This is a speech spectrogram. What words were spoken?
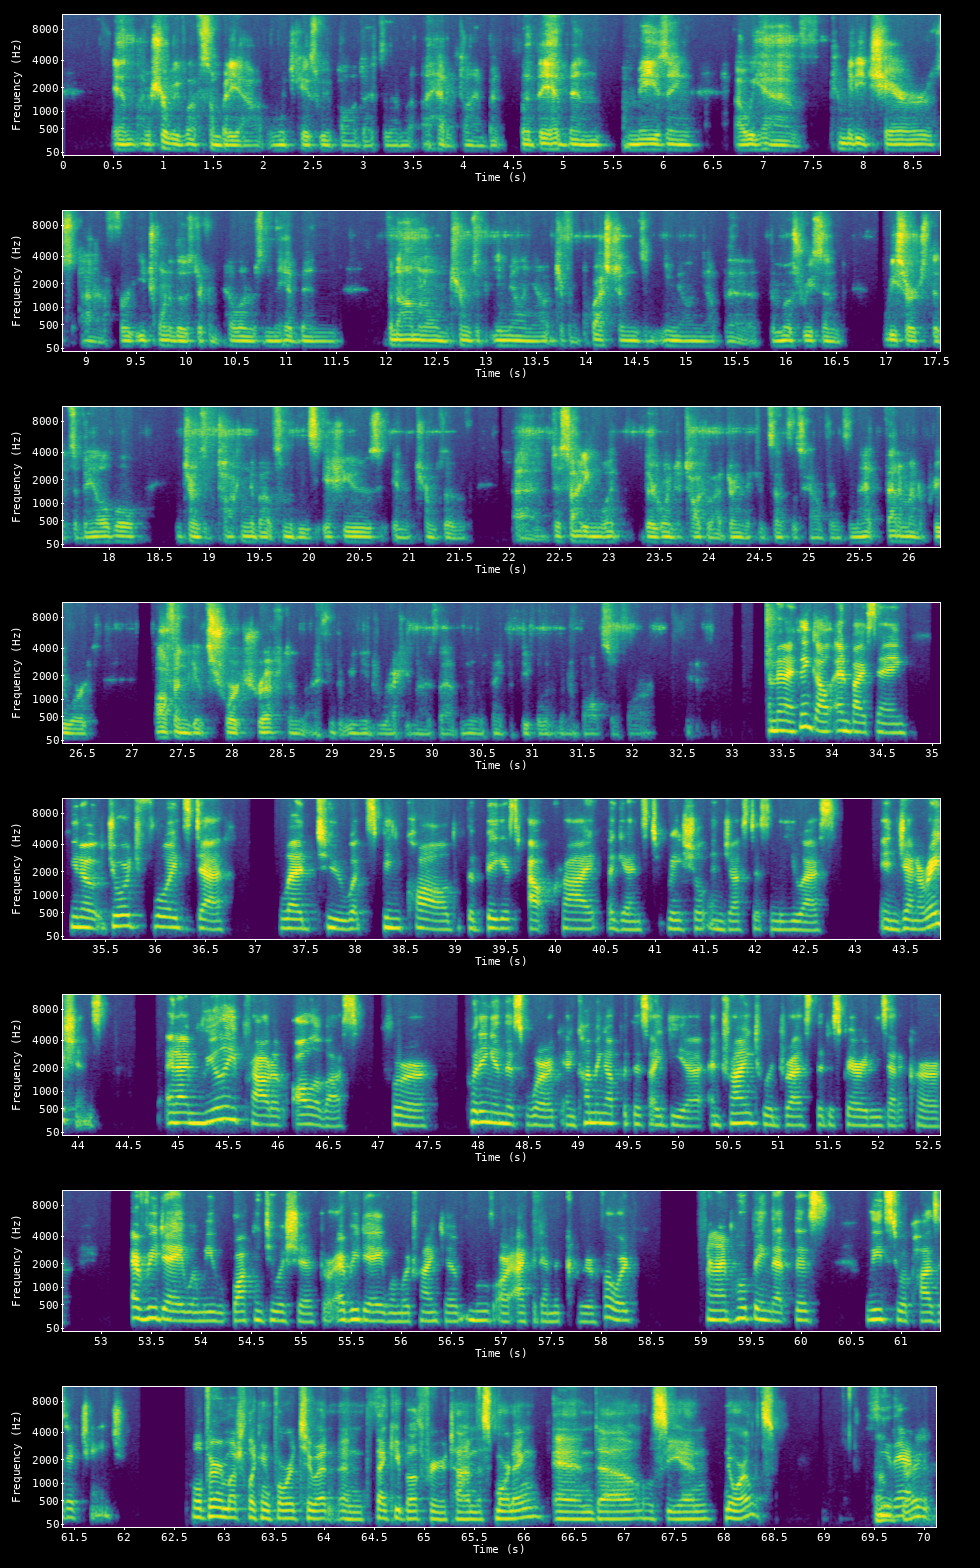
And I'm sure we've left somebody out, in which case we apologize to them ahead of time. But but they have been amazing. Uh, we have committee chairs uh, for each one of those different pillars, and they have been phenomenal in terms of emailing out different questions and emailing out the the most recent research that's available in terms of talking about some of these issues in terms of uh, deciding what they're going to talk about during the consensus conference. And that that amount of pre-work often gets short shrift and i think that we need to recognize that and really thank the people that have been involved so far. And then i think i'll end by saying you know george floyd's death led to what's being called the biggest outcry against racial injustice in the us in generations and I'm really proud of all of us for putting in this work and coming up with this idea and trying to address the disparities that occur every day when we walk into a shift or every day when we're trying to move our academic career forward. And I'm hoping that this leads to a positive change. Well, very much looking forward to it. And thank you both for your time this morning. And uh, we'll see you in New Orleans. See you there. Great.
